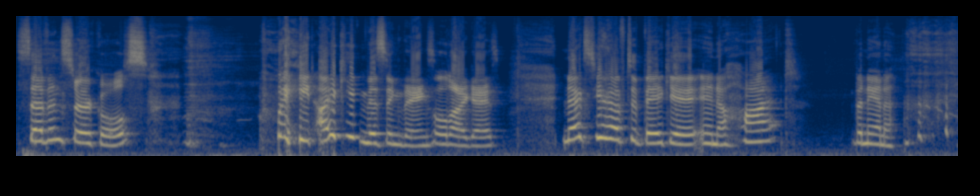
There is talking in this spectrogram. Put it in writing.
seven circles. Wait, I keep missing things. Hold on, guys. Next, you have to bake it in a hot banana.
